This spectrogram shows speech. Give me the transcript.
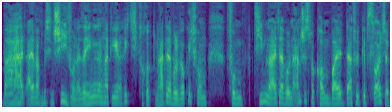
war halt einfach ein bisschen schief. Und als er hingegangen hat, die richtig gerückt. Und hat er wohl wirklich vom, vom Teamleiter wohl einen Anschluss bekommen, weil dafür gibt's Leute,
